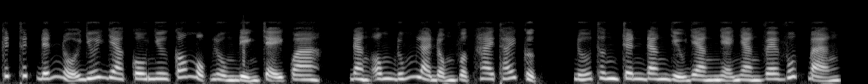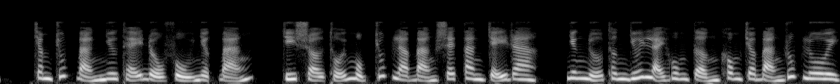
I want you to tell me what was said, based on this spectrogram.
kích thích đến nỗi dưới da cô như có một luồng điện chạy qua, đàn ông đúng là động vật hai thái cực, nửa thân trên đang dịu dàng nhẹ nhàng ve vuốt bạn, chăm chút bạn như thể độ phụ Nhật Bản, chỉ sợ thổi một chút là bạn sẽ tan chảy ra, nhưng nửa thân dưới lại hung tợn không cho bạn rút lui,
